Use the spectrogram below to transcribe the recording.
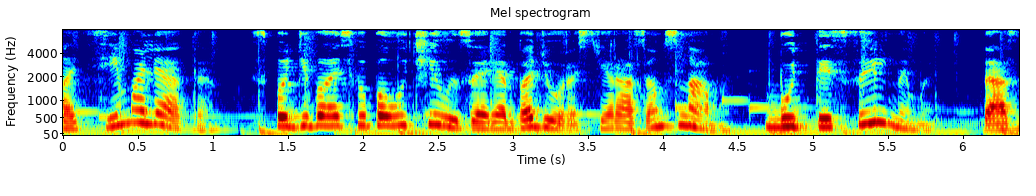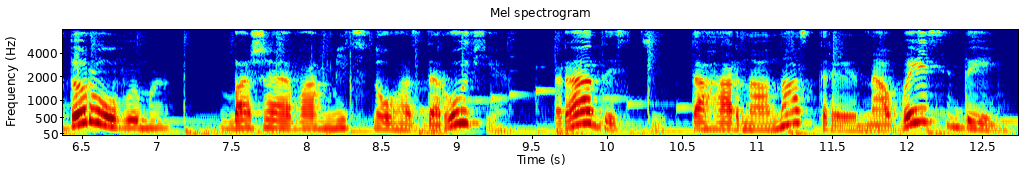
Молодці, малята! Сподіваюсь, ви получили заряд бадьорості разом з нами. Будьте сильними та здоровими! Бажаю вам міцного здоров'я, радості та гарного настрою на весь день!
